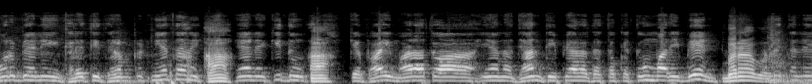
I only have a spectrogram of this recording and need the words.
મોરબિયાની ઘરેથી ધરમપત્ની હતા ને એને કીધું કે ભાઈ મારા તો આ એના જાનથી પ્યારા હતા તો કે તું મારી બેન. બરાબર. અમે તને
